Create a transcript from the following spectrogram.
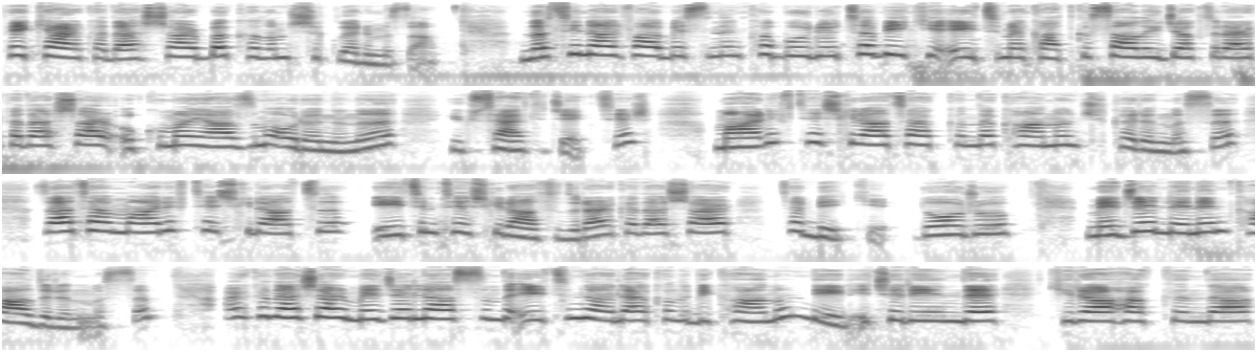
Peki arkadaşlar bakalım şıklarımıza. Latin alfabesinin kabulü tabii ki eğitime katkı sağlayacaktır arkadaşlar. Okuma yazma oranını yükseltecektir. Marif Teşkilatı hakkında kanun çıkarılması. Zaten Marif Teşkilatı eğitim teşkilatıdır arkadaşlar. Tabii ki doğru. Mecellenin kaldırılması. Arkadaşlar mecelle aslında eğitimle alakalı bir kanun değil. İçeriğinde kira hakkında,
